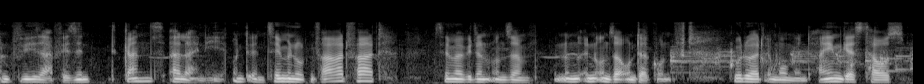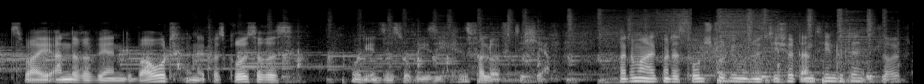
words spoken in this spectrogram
Und wie gesagt, wir sind ganz allein hier. Und in 10 Minuten Fahrradfahrt sind wir wieder in, unserem, in, in unserer Unterkunft. Guido hat im Moment ein Gasthaus, zwei andere werden gebaut, ein etwas größeres. Oh, die Insel ist so riesig, es verläuft sich hier. Warte mal, halt mal das Tonstudio, muss mir das T-Shirt anziehen, bitte. Es läuft.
